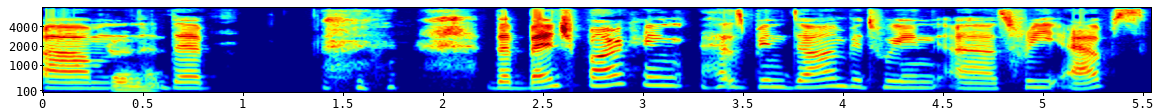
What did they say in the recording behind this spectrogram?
um, the the benchmarking has been done between uh, three apps.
